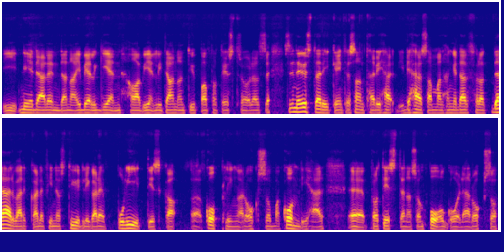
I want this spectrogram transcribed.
i Nederländerna, i Belgien har vi en lite annan typ av proteströrelse. Sen är Österrike intressant här i, här, i det här sammanhanget därför att där verkar det finnas tydligare politiska Eh, kopplingar också bakom de här eh, protesterna som pågår där också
